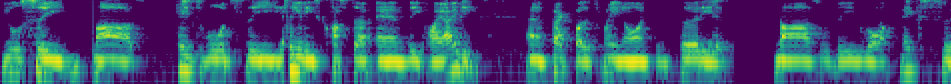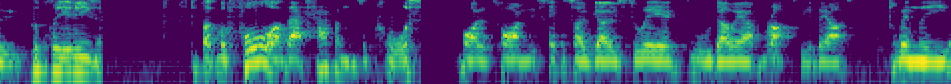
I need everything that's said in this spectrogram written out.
you'll see Mars head towards the Pleiades cluster and the Hyades. And in fact, by the 29th and 30th, Mars will be right next to the Pleiades. But before that happens, of course, by the time this episode goes to air, it will go out roughly about when the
